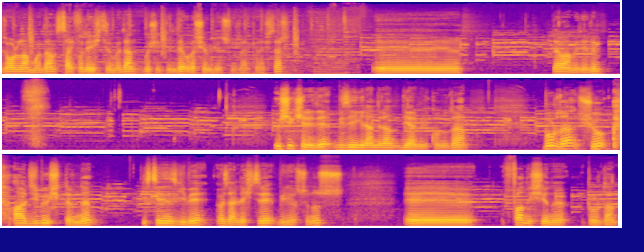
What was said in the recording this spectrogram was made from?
zorlanmadan, sayfa değiştirmeden bu şekilde ulaşabiliyorsunuz arkadaşlar. Ee, devam edelim. Işık şeridi bizi ilgilendiren diğer bir konuda. Burada şu RGB ışıklarını istediğiniz gibi özelleştirebiliyorsunuz. Ee, fan ışığını buradan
